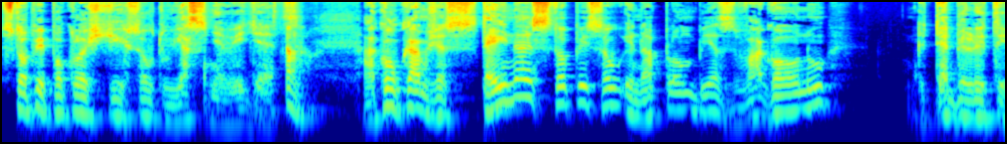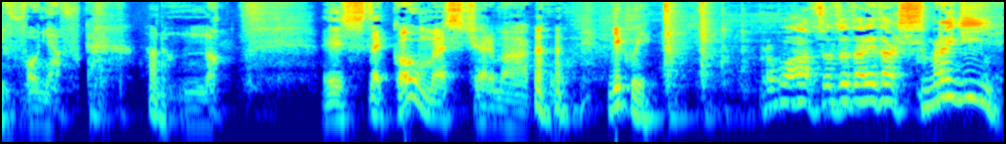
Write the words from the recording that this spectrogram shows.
Stopy po kleštích jsou tu jasně vidět. Ano. A koukám, že stejné stopy jsou i na plombě z vagónu, kde byly ty voňavky. Ano. No, jste koumes, Čermáku. Děkuji. Proboha, co to tady tak smrdí?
